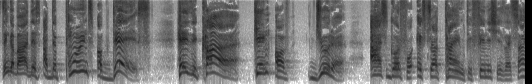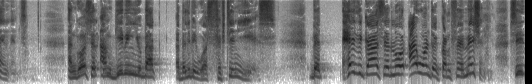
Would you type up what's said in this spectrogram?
Think about this. At the point of death, Hezekiah, king of Judah, asked God for extra time to finish his assignment. And God said, I'm giving you back I believe it was 15 years. But Hezekiah said, Lord, I want a confirmation. See,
